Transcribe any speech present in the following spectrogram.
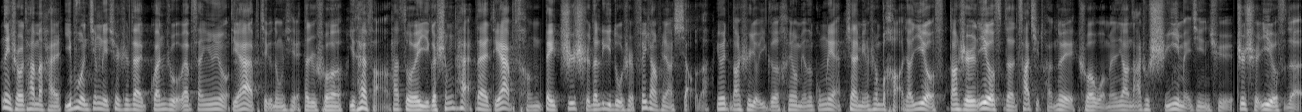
那时候他们还一部分精力确实在关注 Web 三应用 DApp 这个东西。他就说，以太坊它作为一个生态，在 DApp 层被支持的力度是非常非常小的。因为当时有一个很有名的公链，现在名声不好，叫 EOS。当时 EOS 的发起团队说，我们要拿出十亿美金去支持 EOS 的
